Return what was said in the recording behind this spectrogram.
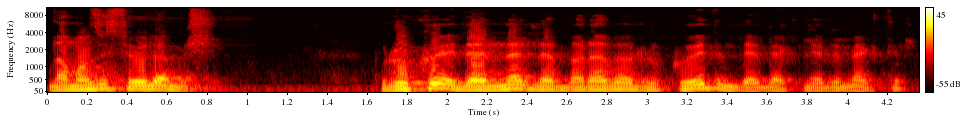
namazı söylemiş. Ruku edenlerle beraber ruku edin demek ne demektir?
